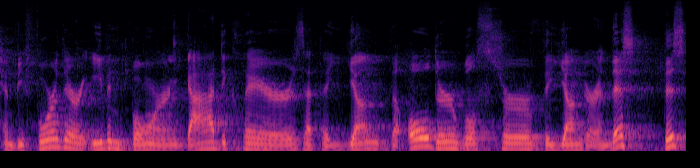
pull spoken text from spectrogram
and before they're even born, God declares that the, young, the older will serve the younger. And this, this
